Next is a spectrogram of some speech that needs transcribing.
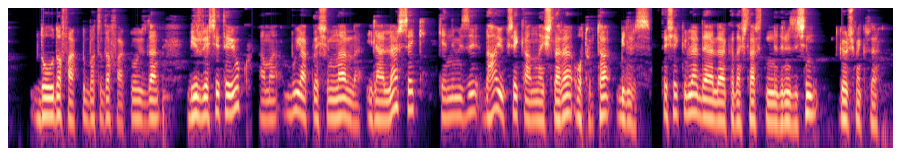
doğuda farklı, batıda farklı. O yüzden bir reçete yok ama bu yaklaşımlarla ilerlersek kendimizi daha yüksek anlayışlara oturtabiliriz. Teşekkürler değerli arkadaşlar dinlediğiniz için. Görüşmek üzere.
